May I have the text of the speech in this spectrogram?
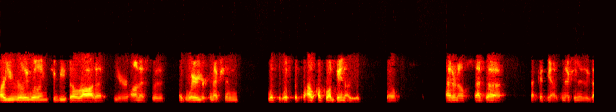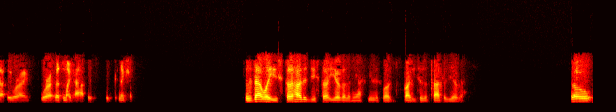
are you really willing to be so raw that you're honest with like where your connection, what's what's the how, how plugged in are you? So, I don't know. That's uh, that yeah, connection is exactly where I where I, that's my path. Is connection. Is that what you start? How did you start yoga? Let me ask you this: What brought you to the path of yoga? So,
